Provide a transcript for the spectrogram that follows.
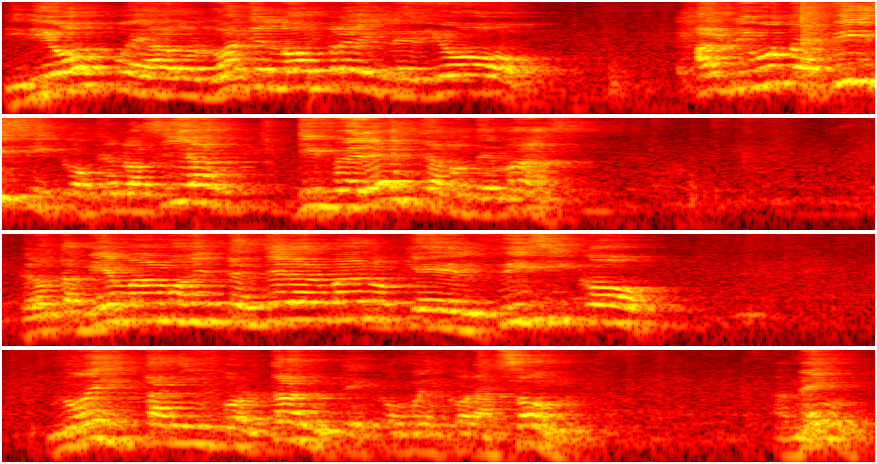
Y Dios pues adornó a aquel hombre y le dio atributos físicos que lo hacían diferente a los demás. Pero también vamos a entender, hermanos, que el físico no es tan importante como el corazón. Amén.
